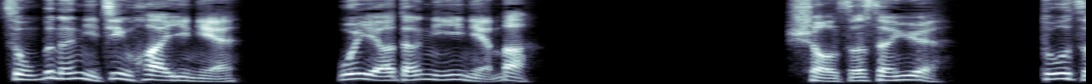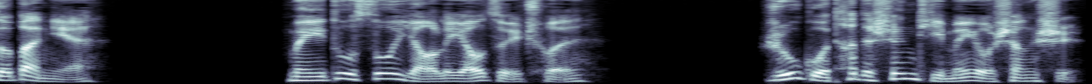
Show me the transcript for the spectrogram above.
总不能你进化一年，我也要等你一年吧？少则三月，多则半年。美杜莎咬了咬嘴唇，如果他的身体没有伤势，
